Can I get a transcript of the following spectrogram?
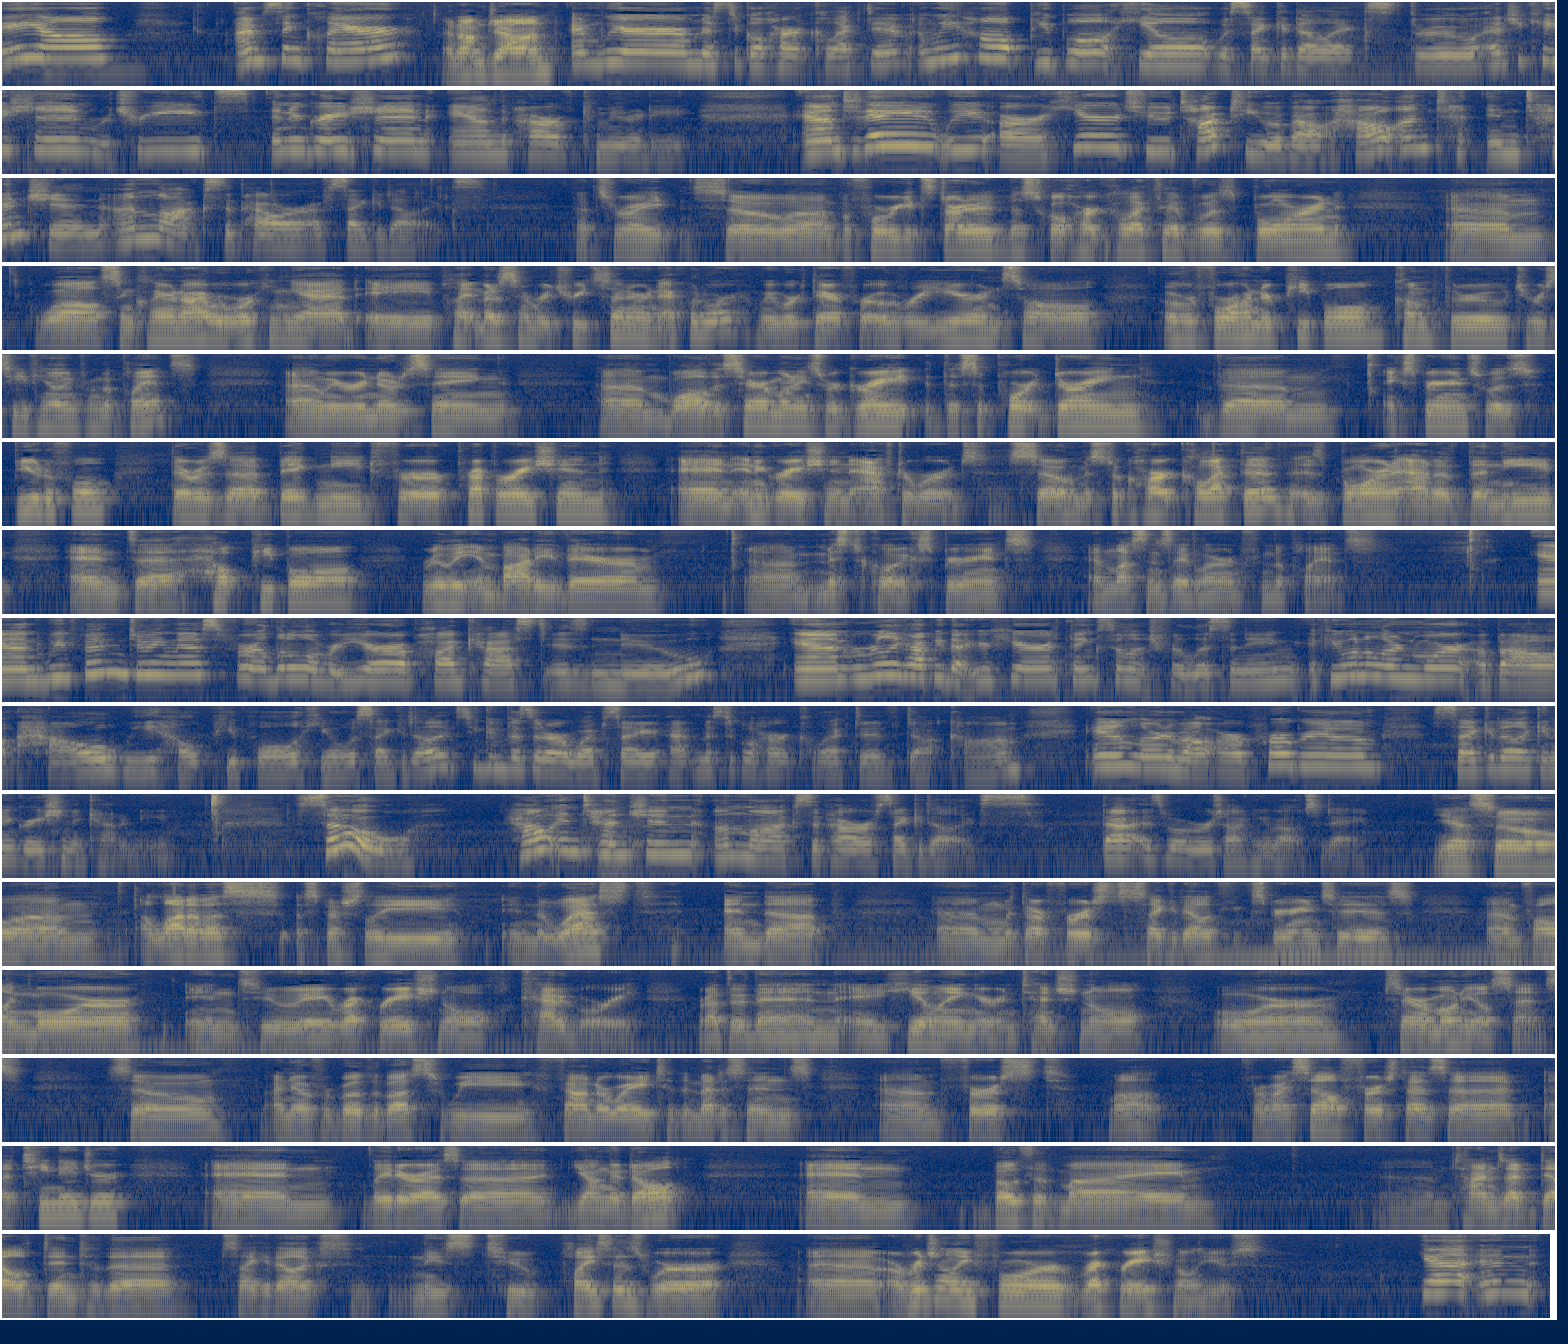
Hey, y'all. I'm Sinclair, And I'm John. and we're Mystical Heart Collective, and we help people heal with psychedelics through education, retreats, integration, and the power of community. And today we are here to talk to you about how unt- intention unlocks the power of psychedelics. That's right. So uh, before we get started, Mystical Heart Collective was born um, while Sinclair and I were working at a plant medicine retreat center in Ecuador. We worked there for over a year and saw over 400 people come through to receive healing from the plants. And we were noticing um, while the ceremonies were great, the support during the um, experience was beautiful. There was a big need for preparation and integration afterwards. So, Mystical Heart Collective is born out of the need and to help people really embody their um, mystical experience and lessons they learned from the plants. And we've been doing this for a little over a year. Our podcast is new, and we're really happy that you're here. Thanks so much for listening. If you want to learn more about how we help people heal with psychedelics, you can visit our website at mysticalheartcollective.com and learn about our program, Psychedelic Integration Academy. So, how intention unlocks the power of psychedelics. That is what we're talking about today. Yeah, so um, a lot of us, especially in the West, end up um, with our first psychedelic experiences um, falling more into a recreational category rather than a healing or intentional or ceremonial sense. So I know for both of us, we found our way to the medicines um, first, well, for myself, first as a, a teenager and later as a young adult. And both of my um, times I've delved into the psychedelics in these two places were uh, originally for recreational use. Yeah, and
